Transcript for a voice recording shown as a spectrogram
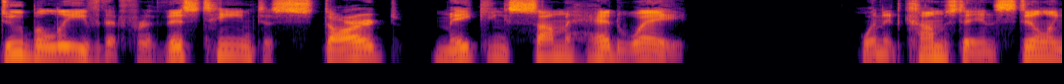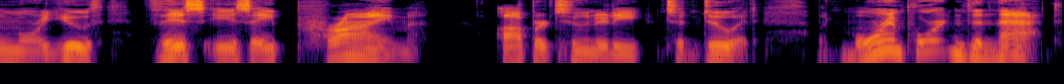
do believe that for this team to start making some headway when it comes to instilling more youth, this is a prime opportunity to do it. But more important than that,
